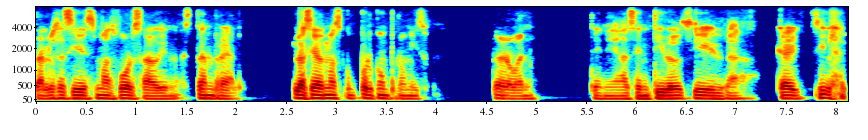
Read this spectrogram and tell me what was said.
Tal vez así es más forzado y no es tan real. Lo hacías más por compromiso. Pero bueno, tenía sentido si la, si la,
